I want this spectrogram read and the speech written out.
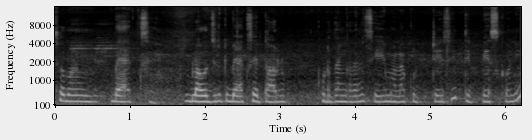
సో మనం బ్యాగ్స్ బ్లౌజులకి బ్యాక్ సైడ్ తాళ్ళు కుడతాం కదా సేమ్ అలా కుట్టేసి తిప్పేసుకొని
